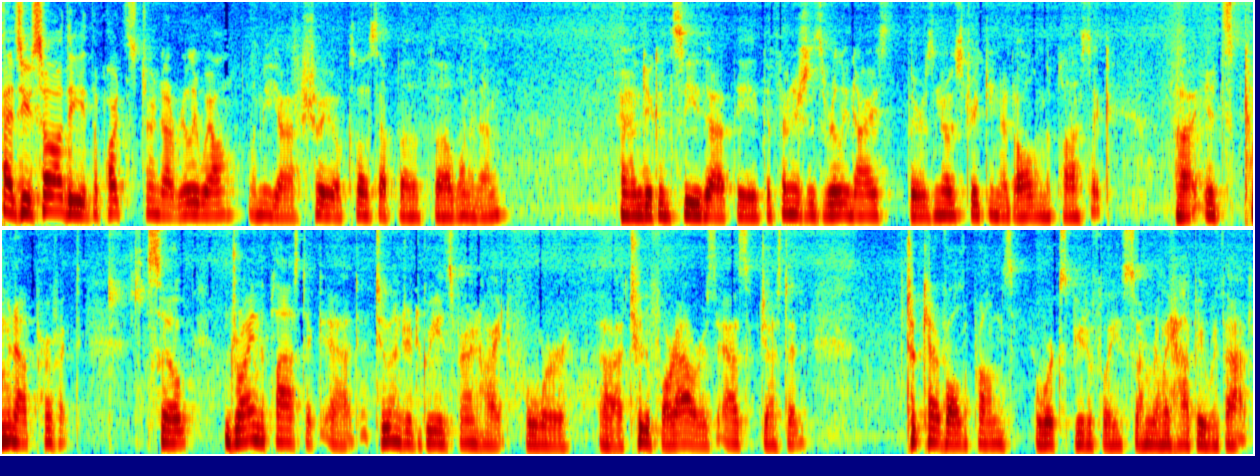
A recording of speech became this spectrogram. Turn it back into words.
As you saw, the, the parts turned out really well. Let me uh, show you a close-up of uh, one of them. And you can see that the, the finish is really nice. There's no streaking at all in the plastic. Uh, it's coming out perfect. So drying the plastic at 200 degrees Fahrenheit for uh, two to four hours as suggested took care of all the problems. It works beautifully, so I'm really happy with that.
